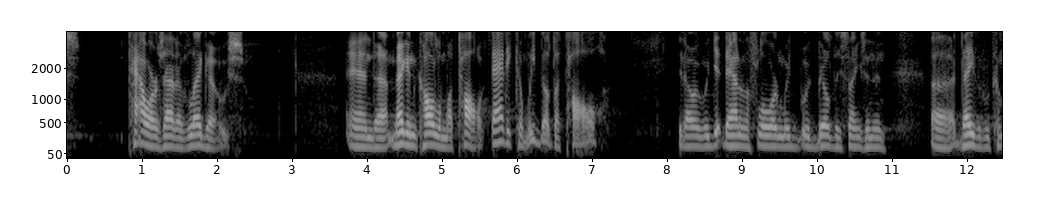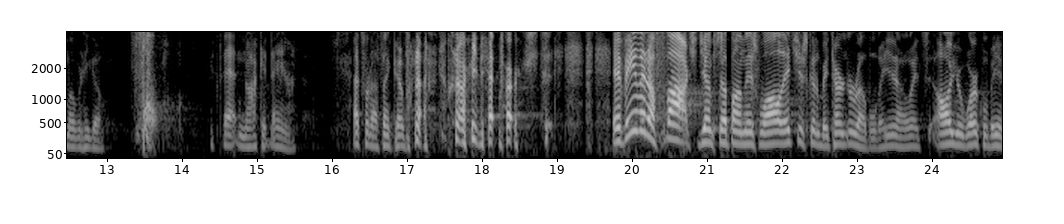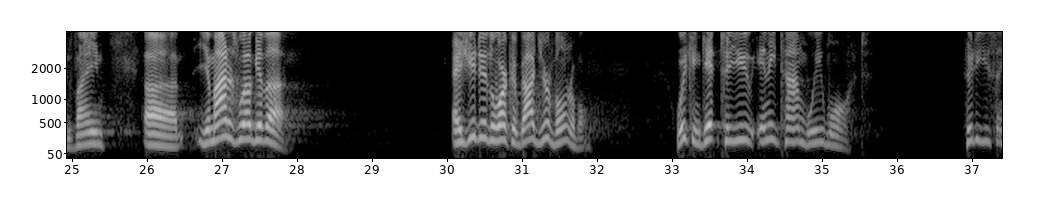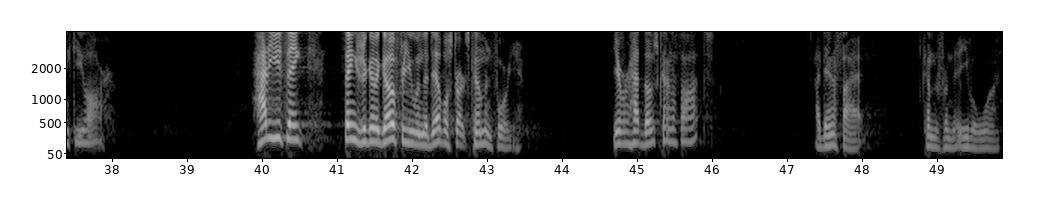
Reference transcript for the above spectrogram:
towers out of Legos. And uh, Megan called them a tall. Daddy, can we build a tall? You know, and we'd get down on the floor and we'd, we'd build these things. And then uh, David would come over and he'd go, like that, and knock it down. That's what I think of when I, when I read that verse. if even a fox jumps up on this wall, it's just going to be turned to rubble. You know, it's all your work will be in vain uh, you might as well give up. As you do the work of God, you're vulnerable. We can get to you anytime we want. Who do you think you are? How do you think things are going to go for you when the devil starts coming for you? You ever had those kind of thoughts? Identify it coming from the evil one.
